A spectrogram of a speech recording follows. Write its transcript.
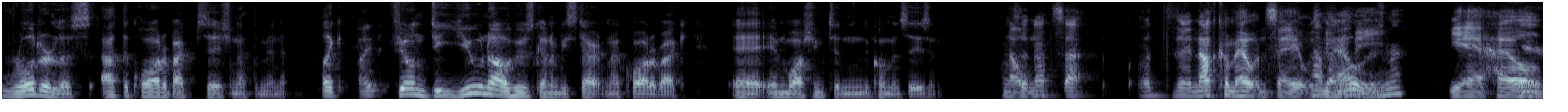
rudderless at the quarterback position at the minute. Like I- Fionn, do you know who's going to be starting at quarterback uh, in Washington in the coming season? No. not sa- what, Did they not come out and say it was going to be? isn't it? Yeah, hell. Yeah. That's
